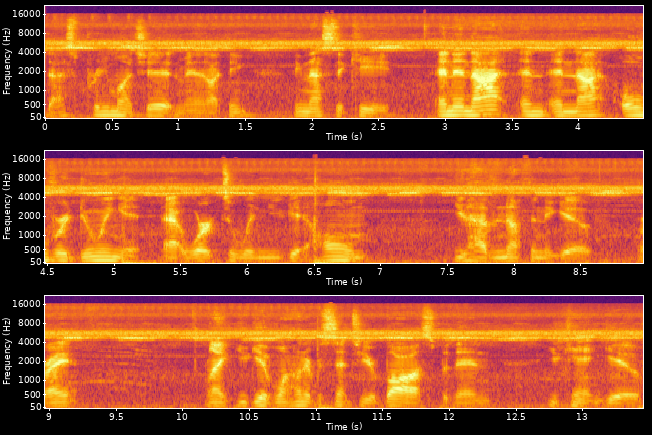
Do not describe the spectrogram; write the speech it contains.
that's pretty much it, man. I think I think that's the key, and then not and and not overdoing it at work to when you get home, you have nothing to give, right? Like you give 100% to your boss, but then you can't give,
